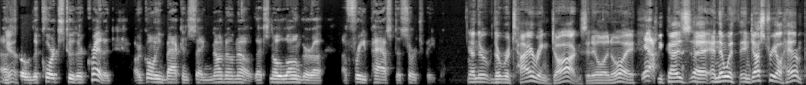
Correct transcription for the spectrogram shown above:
Uh, yeah. So the courts, to their credit, are going back and saying, no, no, no, that's no longer a, a free pass to search people and they're they're retiring dogs in Illinois. Yeah, because uh, and then with industrial hemp,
